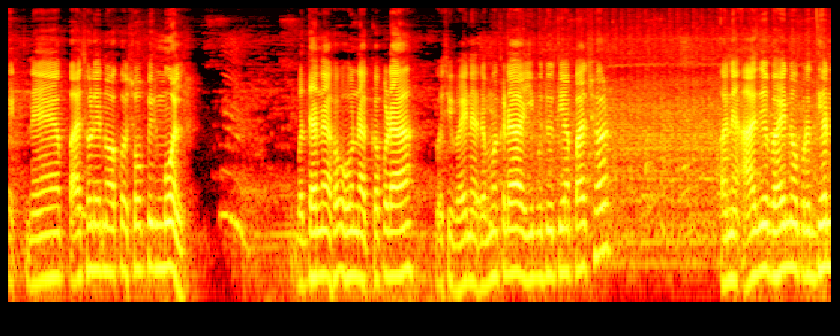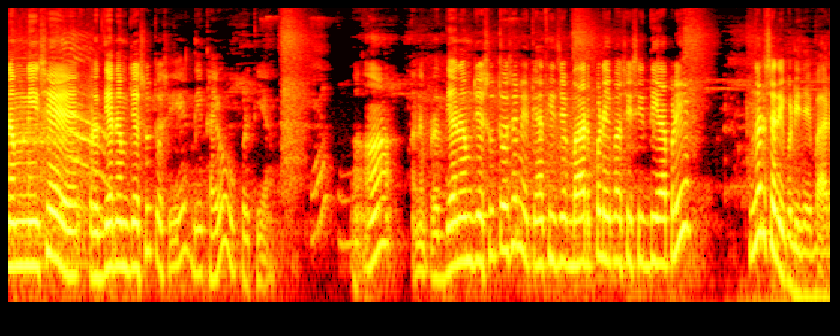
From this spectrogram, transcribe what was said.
એટલે પાછળ એનો આખો શોપિંગ મોલ બધાના હોના કપડાં, પછી ભાઈના રમકડા એ બધું ત્યાં પાછળ. અને આ જે ભાઈનો પ્રધ્યાનમની છે, પ્રધ્યાનમ જે સૂતો છે, એ દેખાય ઉપરથી હા, અને પ્રધ્યાનમ જે સૂતો છે ને, ત્યાંથી જે બહાર પડે પાછી સીધી આપણી નર્સરી પડી જાય બહાર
